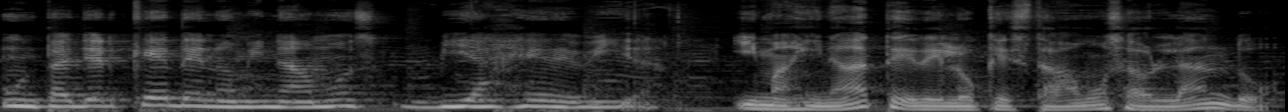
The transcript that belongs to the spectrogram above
un taller que denominamos viaje de vida. Imagínate de lo que estábamos hablando,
